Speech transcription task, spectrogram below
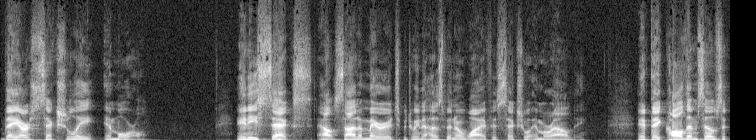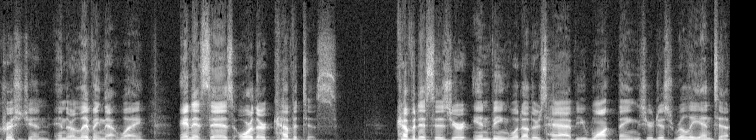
they are sexually immoral. Any sex outside of marriage between a husband and a wife is sexual immorality. If they call themselves a Christian and they're living that way, and it says, or they're covetous, Covetous is you're envying what others have. You want things. You're just really into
